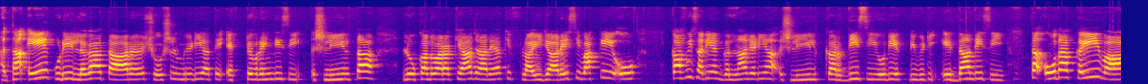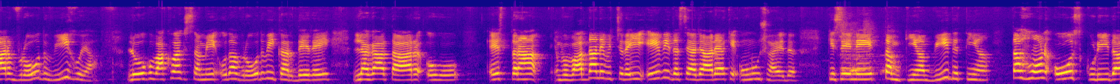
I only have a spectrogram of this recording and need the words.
ਤਾਂ ਇਹ ਕੁੜੀ ਲਗਾਤਾਰ ਸੋਸ਼ਲ ਮੀਡੀਆ ਤੇ ਐਕਟਿਵ ਰਹਿੰਦੀ ਸੀ, ਅਸ਼ਲੀਲਤਾ ਲੋਕਾਂ ਦੁਆਰਾ ਕਿਹਾ ਜਾ ਰਿਹਾ ਕਿ ਫਲਾਈ ਜਾ ਰਹੀ ਸੀ। ਵਾਕਈ ਉਹ ਕਾਫੀ ਸਾਰੀਆਂ ਗੱਲਾਂ ਜਿਹੜੀਆਂ ਅਸ਼ਲੀਲ ਕਰਦੀ ਸੀ, ਉਹਦੀ ਐਕਟੀਵਿਟੀ ਇਦਾਂ ਦੀ ਸੀ, ਤਾਂ ਉਹਦਾ ਕਈ ਵਾਰ ਵਿਰੋਧ ਵੀ ਹੋਇਆ। ਲੋਕ ਵੱਖ-ਵੱਖ ਸਮੇਂ ਉਹਦਾ ਵਿਰੋਧ ਵੀ ਕਰਦੇ ਰਹੇ। ਲਗਾਤਾਰ ਉਹ ਇਸ ਤਰ੍ਹਾਂ ਵਿਵਾਦਾਂ ਦੇ ਵਿੱਚ ਰਹੀ। ਇਹ ਵੀ ਦੱਸਿਆ ਜਾ ਰਿਹਾ ਕਿ ਉਹਨੂੰ ਸ਼ਾਇਦ ਕਿਸੇ ਨੇ ਧਮਕੀਆਂ ਵੀ ਦਿੱਤੀਆਂ। ਤਾਂ ਹੁਣ ਉਸ ਕੁੜੀ ਦਾ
